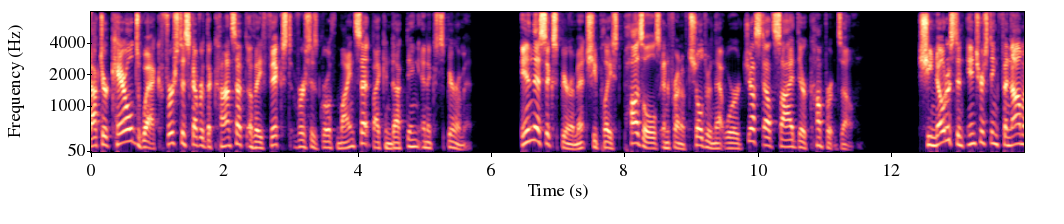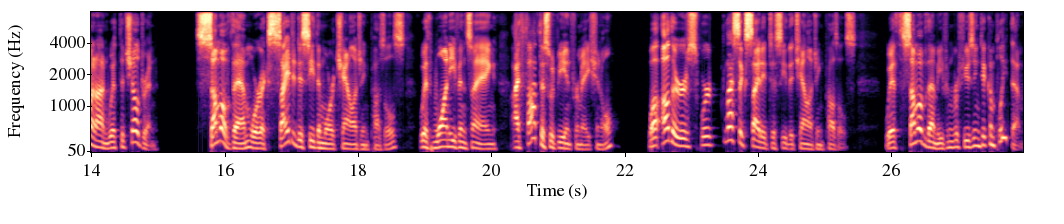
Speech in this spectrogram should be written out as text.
Dr. Carol Dweck first discovered the concept of a fixed versus growth mindset by conducting an experiment. In this experiment, she placed puzzles in front of children that were just outside their comfort zone. She noticed an interesting phenomenon with the children. Some of them were excited to see the more challenging puzzles, with one even saying, I thought this would be informational, while others were less excited to see the challenging puzzles, with some of them even refusing to complete them.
